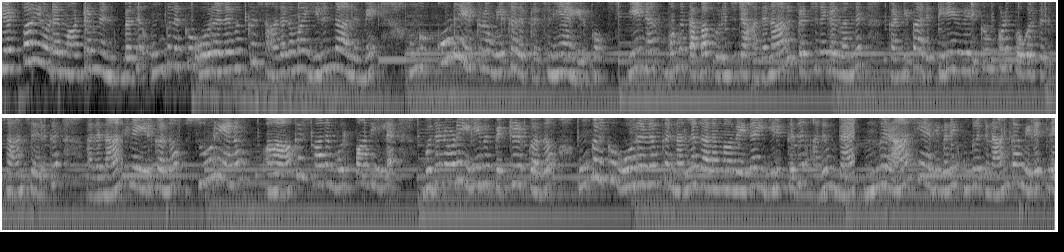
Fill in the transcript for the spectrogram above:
செவ்வாயோட மாற்றம் என்பது உங்களுக்கு ஓரளவுக்கு சாதகமாக இருந்தாலுமே உங்கள் கூட இருக்கிறவங்களுக்கு அது பிரச்சனையாக இருக்கும். ஏன்னா அவங்க தப்பாக புரிஞ்சுட்டா அதனால் பிரச்சனைகள் வந்து கண்டிப்பாக அது பிரிவு வரைக்கும் கூட போகிறதுக்கு சான்ஸ் இருக்குது அதனால் இதில் இருக்கிறதும் சூரியனும் ஆகஸ்ட் மாதம் முற்பாதையில் புதனோட இணைவு பெற்றிருக்கிறதும் உங்களுக்கு ஓரளவுக்கு நல்ல காலமாகவே தான் இருக்குது. அதுவும் வே உங்கள் ராசி அதிபதி உங்களுக்கு நான்காம் இடத்துல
